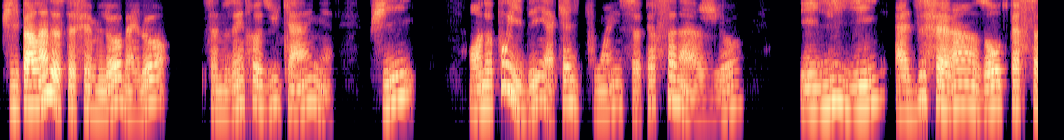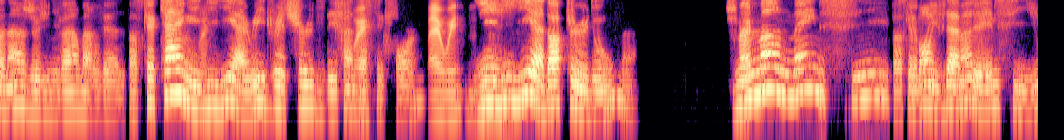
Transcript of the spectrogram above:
Puis parlant de ce film-là, ben là, ça nous introduit Kang. Puis on n'a pas idée à quel point ce personnage-là est lié à différents autres personnages de l'univers Marvel. Parce que Kang est lié à Reed Richards des Fantastic Four. Ben oui. Il est lié à Doctor Doom. Je me demande même si, parce que bon, évidemment, le MCU,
